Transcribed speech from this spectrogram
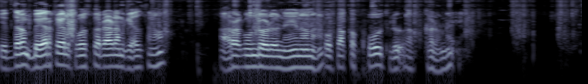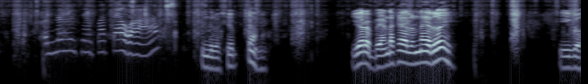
ఇద్దరం బీరకాయలు కోసుకొని రావడానికి వెళ్తున్నాం. అరగుండోడు నేను ఓ పక్క కోతులు అక్కడ ఉన్నాయి ఇందులో చెప్తాను. ఇవరా బెండకాయలు ఉన్నాయి రోయ్. ఇగో.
